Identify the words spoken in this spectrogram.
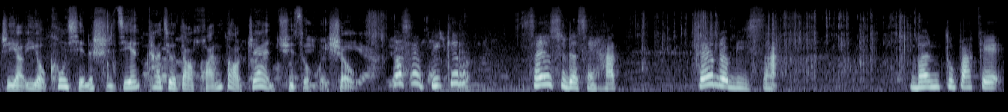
只要一有空闲的时间，她就到环保站去做回收。Nah, saya pikir saya sudah sehat, saya udah bisa bantu pakai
